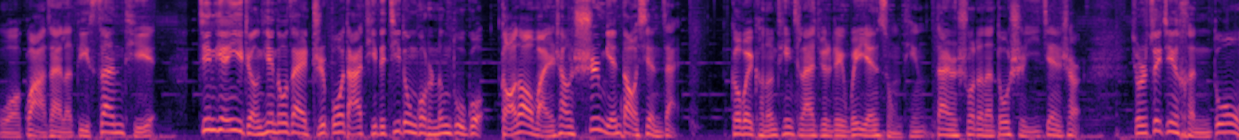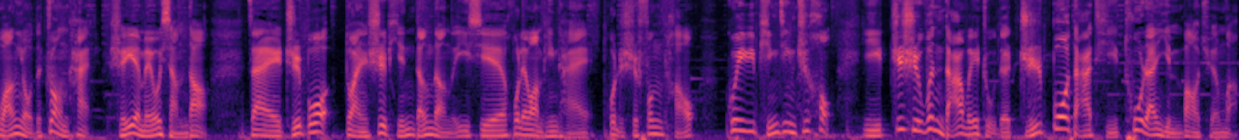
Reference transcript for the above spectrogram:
我挂在了第三题。今天一整天都在直播答题的激动过程中度过，搞到晚上失眠到现在。各位可能听起来觉得这危言耸听，但是说的呢都是一件事儿，就是最近很多网友的状态，谁也没有想到，在直播、短视频等等的一些互联网平台或者是风潮归于平静之后，以知识问答为主的直播答题突然引爆全网。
